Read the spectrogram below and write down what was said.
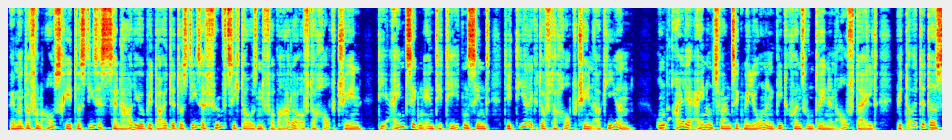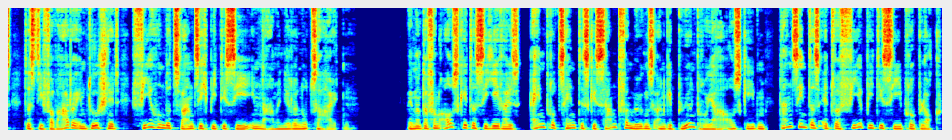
Wenn man davon ausgeht, dass dieses Szenario bedeutet, dass diese 50.000 Verwahrer auf der Hauptchain die einzigen Entitäten sind, die direkt auf der Hauptchain agieren und alle 21 Millionen Bitcoins unter ihnen aufteilt, bedeutet das, dass die Verwahrer im Durchschnitt 420 BTC im Namen ihrer Nutzer halten. Wenn man davon ausgeht, dass sie jeweils ein Prozent des Gesamtvermögens an Gebühren pro Jahr ausgeben, dann sind das etwa 4 BTC pro Block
